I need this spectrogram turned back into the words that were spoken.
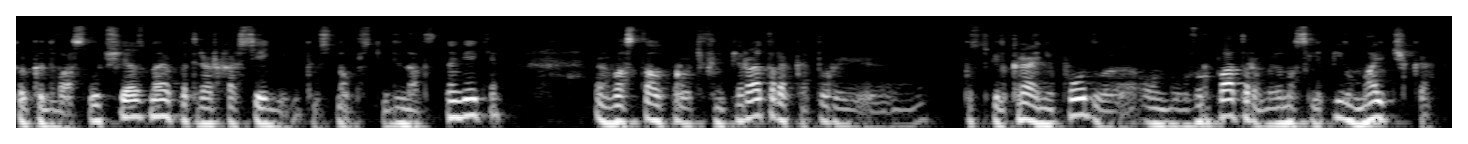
Только два случая я знаю. Патриарх Арсений Константинопольский в XII веке восстал против императора, который поступил крайне подло. Он был узурпатором, и он ослепил мальчика, э,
